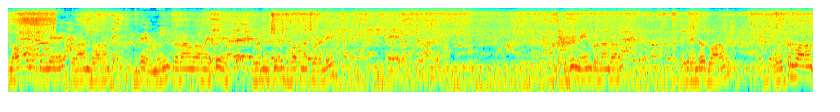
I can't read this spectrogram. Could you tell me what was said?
లోపలికి వెళ్ళే ప్రధాన ద్వారం అంటే మెయిన్ ప్రధాన ద్వారం అయితే ఇప్పుడు మీకు చూపించబోతున్నా చూడండి. ఇది మెయిన్ ప్రధాన ద్వారం. ఇది రెండో ద్వారం. ఉత్తర ద్వారం.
